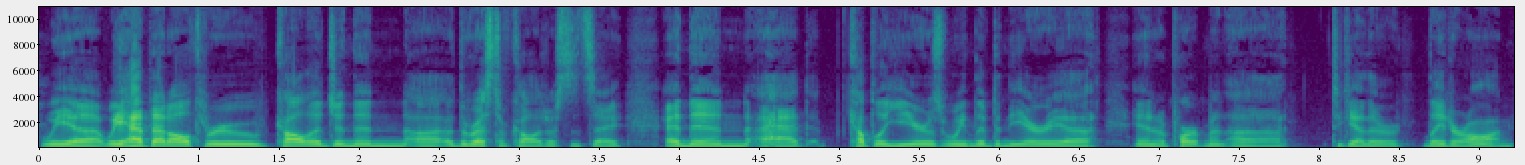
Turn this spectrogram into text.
we uh, we had that all through college, and then uh, the rest of college, I should say. And then I had a couple of years when we lived in the area in an apartment uh, together later on,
